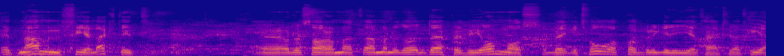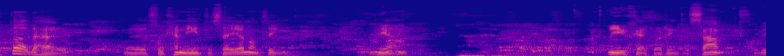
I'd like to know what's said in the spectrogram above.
ett namn felaktigt. Eh, och då sa de att ja, men då döper vi om oss bägge två på bryggeriet här till att heta det här. Eh, så kan ni inte säga någonting. Ja. Det är ju självklart inte sant. Det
